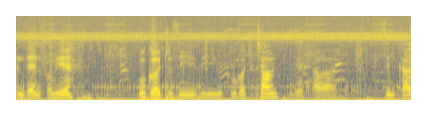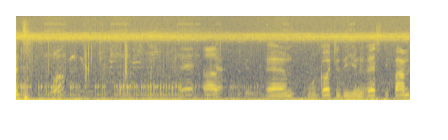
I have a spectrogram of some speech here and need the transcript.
And then from here, we'll go to see the, we'll go to town, get our SIM cards. Um, we'll go to the university farm,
